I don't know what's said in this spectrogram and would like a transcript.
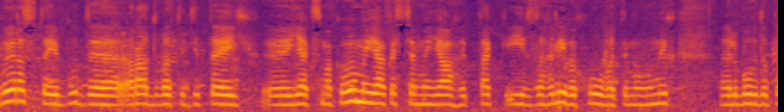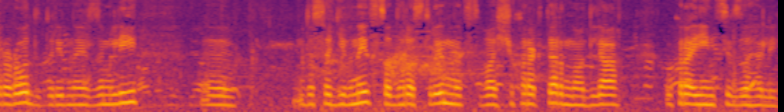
виросте і буде радувати дітей е, як смаковими якостями ягід, так і взагалі виховуватиме у них е, любов до природи, до рідної землі, до садівництва, до рослинництва, що характерно для українців взагалі.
